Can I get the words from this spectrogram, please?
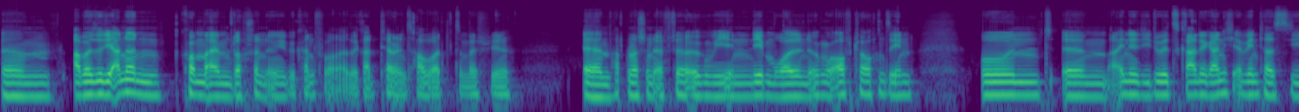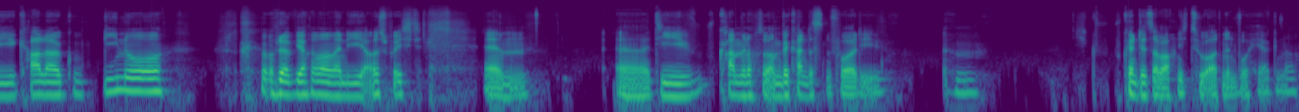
Ähm, aber so die anderen kommen einem doch schon irgendwie bekannt vor. Also gerade Terrence Howard zum Beispiel ähm, hat man schon öfter irgendwie in Nebenrollen irgendwo auftauchen sehen. Und ähm, eine, die du jetzt gerade gar nicht erwähnt hast, die Carla Gugino oder wie auch immer man die ausspricht, ähm, äh, die kam mir noch so am bekanntesten vor. Die ähm, könnte jetzt aber auch nicht zuordnen, woher genau.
